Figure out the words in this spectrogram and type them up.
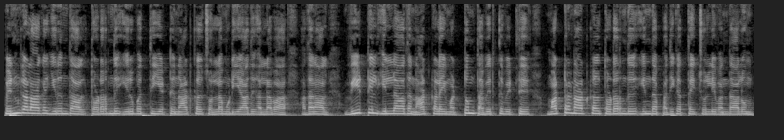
பெண்களாக இருந்தால் தொடர்ந்து இருபத்தி எட்டு நாட்கள் சொல்ல முடியாது அல்லவா? அதனால் வீட்டில் இல்லாத நாட்களை மட்டும் தவிர்த்துவிட்டு மற்ற நாட்கள் தொடர்ந்து இந்த பதிகத்தை சொல்லி வந்தாலும்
